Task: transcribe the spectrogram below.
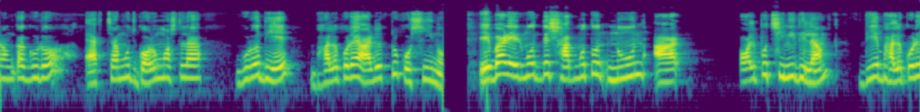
লঙ্কা গুঁড়ো, এক চামচ গরম মশলা গুঁড়ো দিয়ে ভালো করে আরও একটু কষিয়ে নেব। এবার এর মধ্যে স্বাদ মতো নুন আর অল্প চিনি দিলাম, দিয়ে ভালো করে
